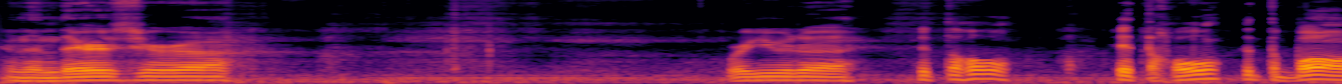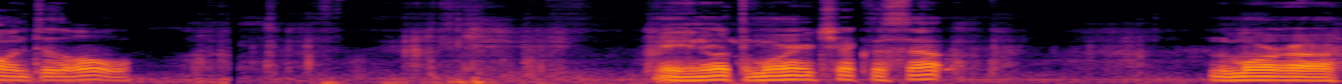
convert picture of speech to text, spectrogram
And then there's your, uh, where you would uh, hit the hole. Hit the hole? Hit the ball into the hole. You know what? The more I check this out, the more, uh,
